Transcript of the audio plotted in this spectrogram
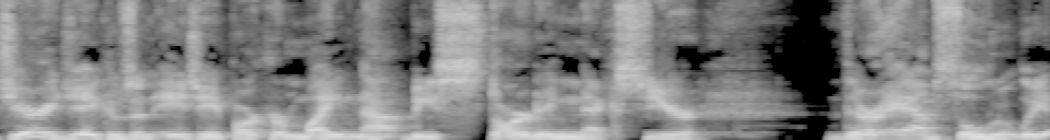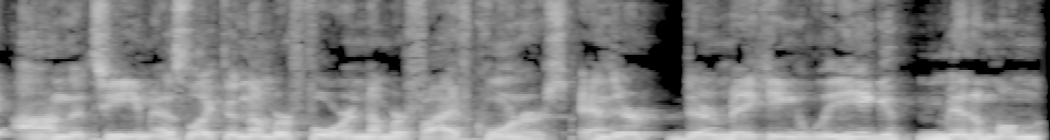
Jerry Jacobs and AJ Parker might not be starting next year they're absolutely on the team as like the number four and number five corners, and they're they're making league minimum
